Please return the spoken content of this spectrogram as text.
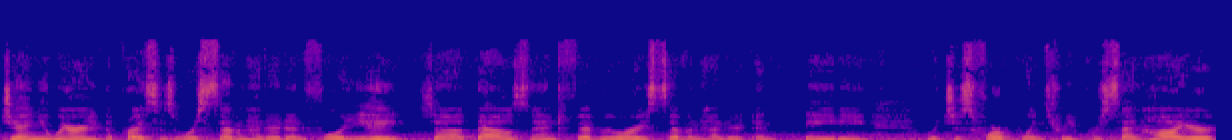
January, the prices were 748,000, February 780, which is 4.3% higher,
